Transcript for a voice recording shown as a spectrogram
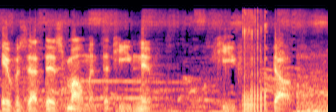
It was at this moment that he knew. He f***ed up.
